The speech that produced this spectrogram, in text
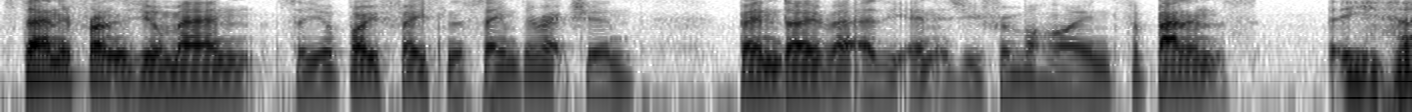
Stand in front of your man so you're both facing the same direction. Bend over as he enters you from behind. For balance, either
